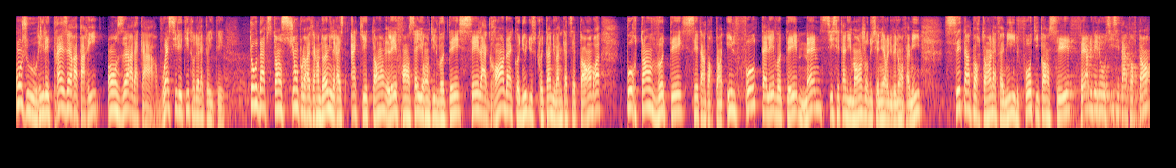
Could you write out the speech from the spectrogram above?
Bonjour, il est 13h à Paris, 11h à Dakar. Voici les titres de l'actualité. Taux d'abstention pour le référendum, il reste inquiétant. Les Français iront-ils voter? C'est la grande inconnue du scrutin du 24 septembre. Pourtant, voter, c'est important. Il faut aller voter, même si c'est un dimanche, jour du Seigneur et du vélo en famille. C'est important, la famille, il faut y penser. Faire du vélo aussi, c'est important.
